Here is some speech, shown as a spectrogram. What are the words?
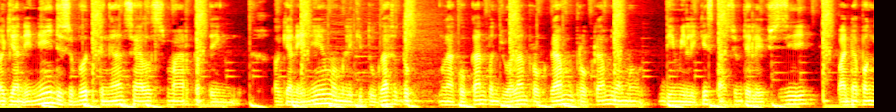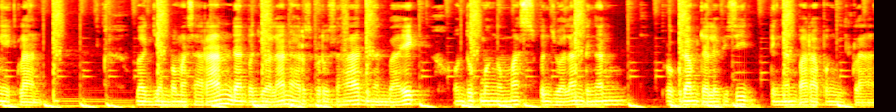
Bagian ini disebut dengan sales marketing. Bagian ini memiliki tugas untuk melakukan penjualan program-program yang dimiliki stasiun televisi pada pengiklan. Bagian pemasaran dan penjualan harus berusaha dengan baik untuk mengemas penjualan dengan program televisi dengan para pengiklan.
